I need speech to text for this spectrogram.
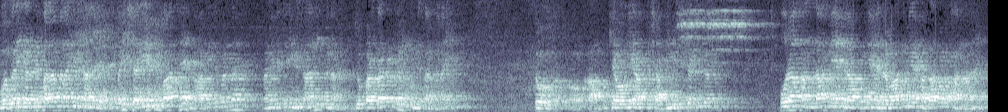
وہ تو نہیں کرتے فلاں فلاں کی مثال لیتے بھائی شریعت میں بات ہے بھابھی سے پردہ ہے ہمیں کسی کی مثال نہیں بنا جو پردہ کرتے ہیں ان کو مثال بنائیے تو آپ کو کیا ہو گیا آپ کی شادی میں شکر نہیں کرتے پورا خاندان میرے خلاف ہو گیا حیدرآباد میں ہزاروں کا خاندان ہے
